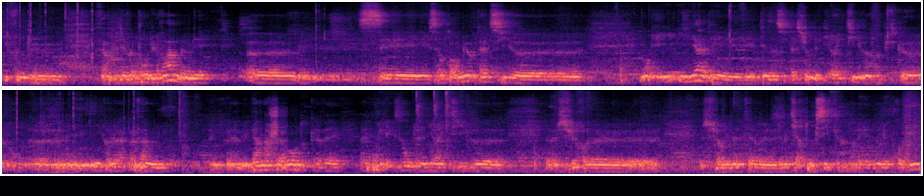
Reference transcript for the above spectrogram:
qu'il faut faire du développement durable, mais euh, c'est encore mieux peut-être si. Euh, il y a des, incitations, des directives, hein, puisque euh, Nicolas, Nicolas, mais Bernard Chabot donc, avait, pris l'exemple de la directive sur, sur les, matières, les toxiques hein, dans, les, produits.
